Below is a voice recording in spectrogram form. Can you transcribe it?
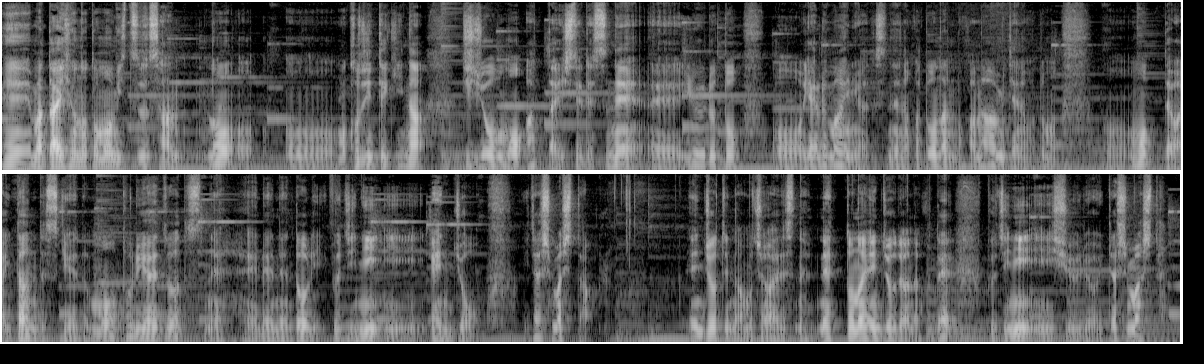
えー、まあ、代表の友光さんのまあ、個人的な事情もあったりしてですね、えー、いろいろとやる前にはですねなんかどうなるのかなみたいなことも思ってはいたんですけれどもとりあえずはですね、えー、例年通り無事に炎上いたしました。炎上というのはもちろんあれですねネットの炎上ではなくて無事に終了いたしました。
